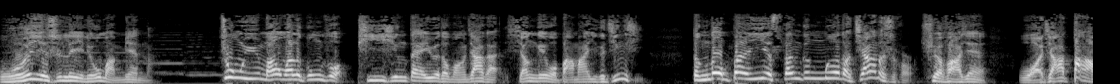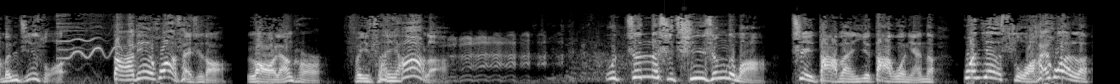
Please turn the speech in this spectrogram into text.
我也是泪流满面呐。终于忙完了工作，披星戴月的往家赶，想给我爸妈一个惊喜。等到半夜三更摸到家的时候，却发现我家大门紧锁。打电话才知道老两口飞三亚了。我真的是亲生的吗？这大半夜大过年的，关键锁还换了，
